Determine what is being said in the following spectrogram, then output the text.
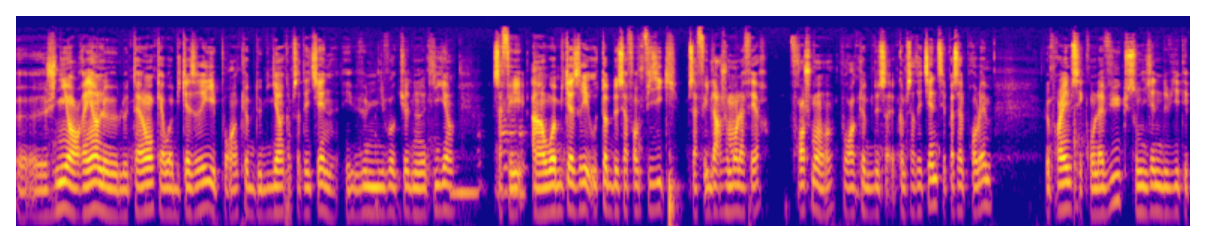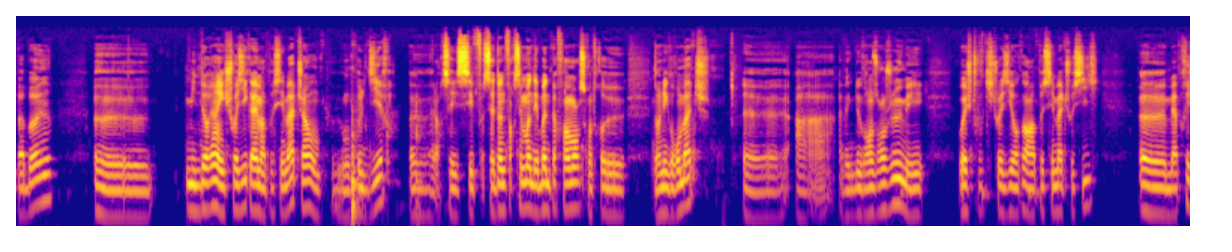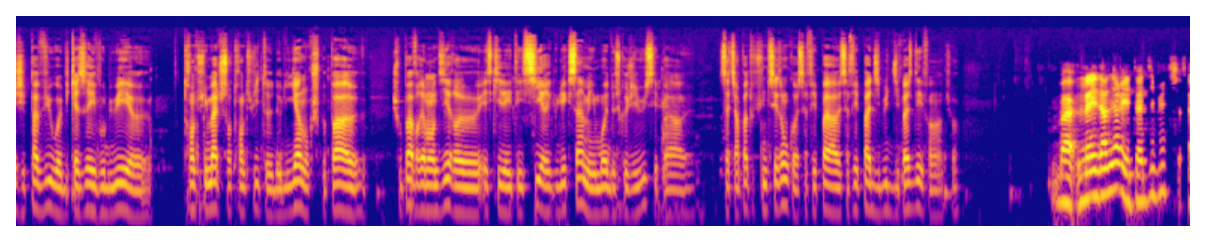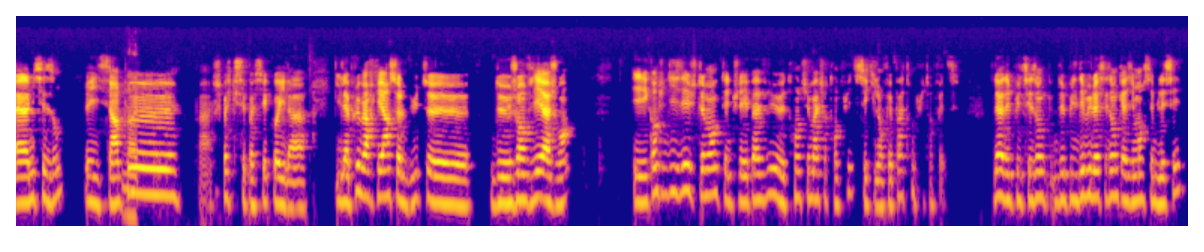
Je nie en rien le, le talent qu'a Wabi Kazri et pour un club de Ligue 1 comme Saint-Etienne, et vu le niveau actuel de notre Ligue 1, ça fait un Wabi Kazri au top de sa forme physique, ça fait largement l'affaire. Franchement, hein, pour un club comme Saint-Etienne, c'est pas ça le problème. Le problème, c'est qu'on l'a vu, que son hygiène de vie était pas bonne. Euh, mine de rien, il choisit quand même un peu ses matchs, hein, on, peut, le dire. Euh, alors, ça donne forcément des bonnes performances dans les gros matchs, euh, avec de grands enjeux, mais ouais, je trouve qu'il choisit encore un peu ses matchs aussi. Mais après, j'ai pas vu Wabi évoluer euh, 38 matchs sur 38 de Ligue 1, donc je peux pas, je peux pas vraiment dire euh, est-ce qu'il a été si irrégulier que ça, mais moi, de ce que j'ai vu, c'est pas, euh, ça tient pas toute une saison, quoi. Ça fait pas, ça fait pas 10 buts, 10 passes D, enfin, tu vois. Bah, l'année dernière, il était à 10 buts à la mi-saison. Et il s'est un peu, bah, je sais pas ce qui s'est passé, quoi. Il a, il a plus marqué un seul but, euh, de janvier à juin. Et quand tu disais justement que tu l'avais pas vu euh, 38 matchs sur 38, c'est qu'il en fait pas 38 en fait. Là, depuis le saison, depuis le début de la saison, quasiment, c'est blessé.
